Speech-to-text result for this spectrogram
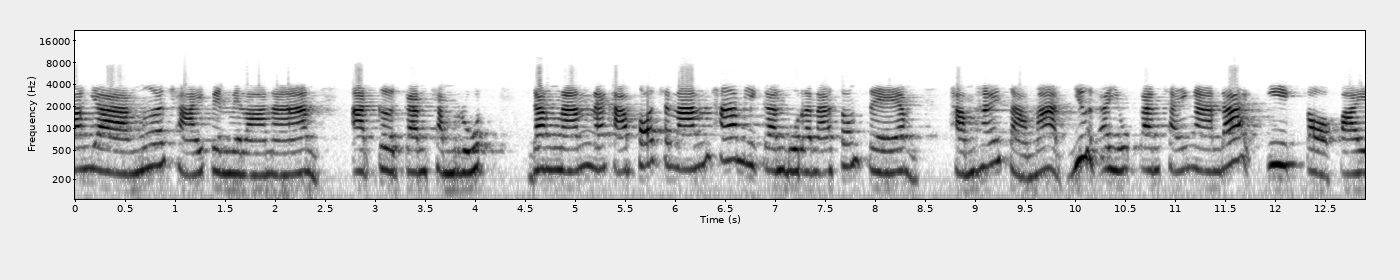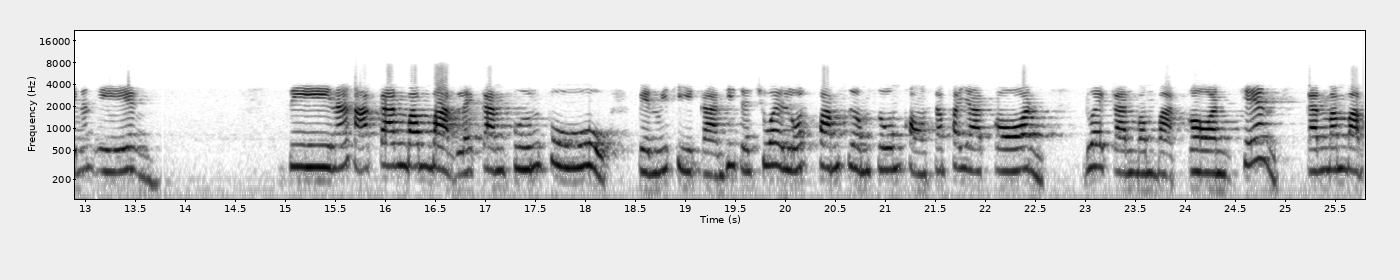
บางอย่างเมื่อใช้เป็นเวลานาน อาจเกิดการชำรุดดังนั้นนะคะ เพราะฉะนั้นถ้ามีการบูรณะซ่อมแซมทำให้สามารถยืดอายุการใช้งานได้อีกต่อไปนั่นเอง C นะคะ การบำบัดและการฟื้นฟู เป็นวิธีการที่จะช่วยลดความเสื่อมโทรมของทรัพยากร ด้วยการบำบัดก่อน เช่น การบำบัด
